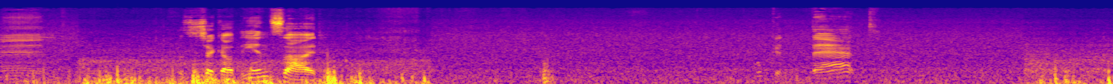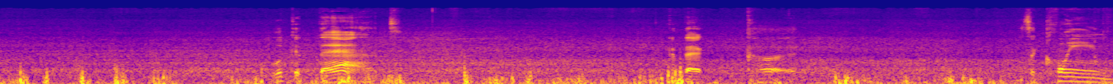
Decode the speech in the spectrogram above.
and let's check out the inside. Look at that. Look at that. Look at that cut. It's a clean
